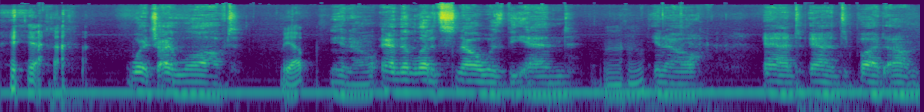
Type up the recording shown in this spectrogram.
yeah which I loved, yep you know. And then Let It Snow was the end, mm-hmm. you know, and and but um,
